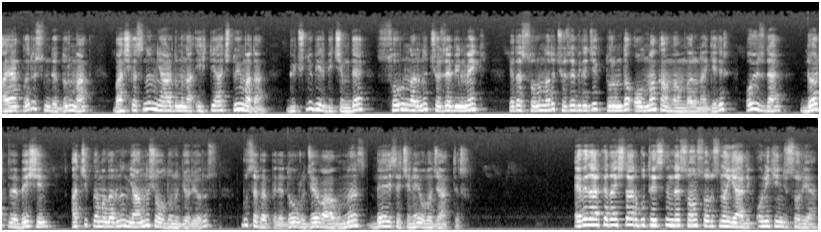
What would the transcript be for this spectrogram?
Ayakları üstünde durmak başkasının yardımına ihtiyaç duymadan güçlü bir biçimde sorunlarını çözebilmek ya da sorunları çözebilecek durumda olmak anlamlarına gelir. O yüzden 4 ve 5'in açıklamalarının yanlış olduğunu görüyoruz. Bu sebeple de doğru cevabımız B seçeneği olacaktır. Evet arkadaşlar bu testin de son sorusuna geldik. 12. soruya.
